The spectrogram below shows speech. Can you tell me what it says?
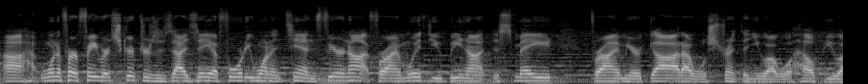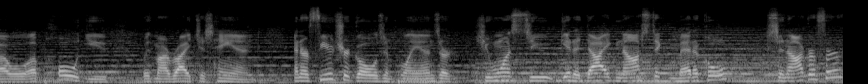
Uh, one of her favorite scriptures is Isaiah 41 and 10. Fear not, for I am with you. Be not dismayed, for I am your God. I will strengthen you. I will help you. I will uphold you with my righteous hand. And her future goals and plans are she wants to get a diagnostic medical sonographer.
